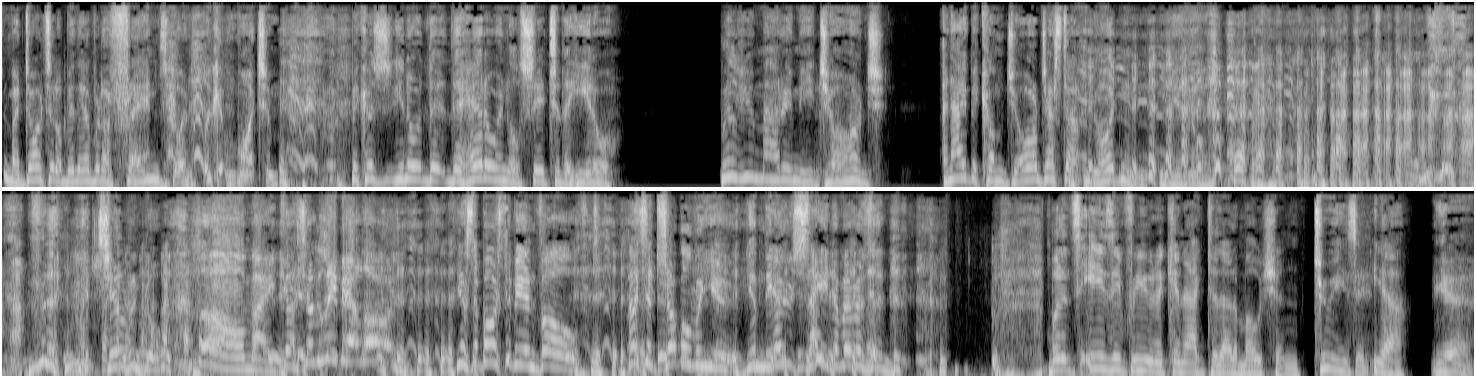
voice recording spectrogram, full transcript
my daughter will be there with her friends going, look at him, watch him. Because, you know, the, the heroine will say to the hero, Will you marry me, George? And I become George. I start nodding. Yeah. my children go, Oh my gosh, leave me alone. You're supposed to be involved. That's the trouble with you. You're on the outside of everything. But it's easy for you to connect to that emotion. Too easy. Yeah. Yeah.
